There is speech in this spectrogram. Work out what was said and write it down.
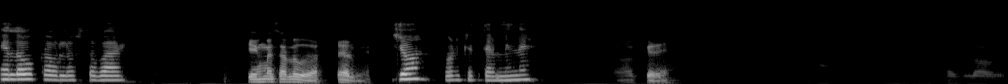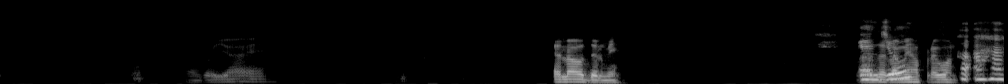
Hello, Carlos Tobar. ¿Quién me saluda? Tell me. Yo, porque terminé. Ok. Ya, eh. Hello, Delmi. And Hacer la you? misma pregunta. Ajá,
